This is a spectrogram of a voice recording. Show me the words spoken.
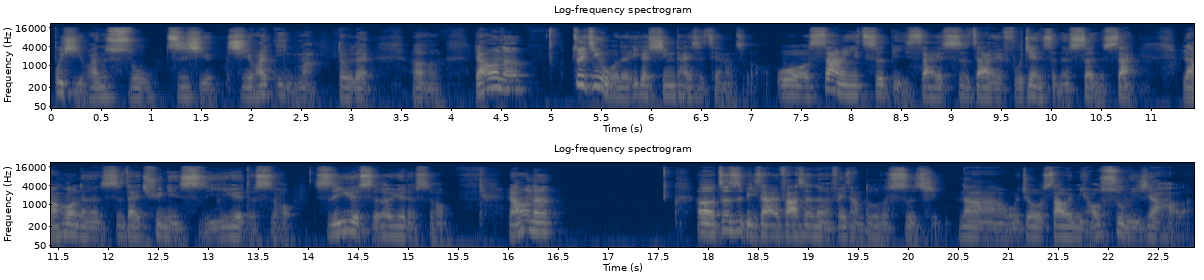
不喜欢输，只喜喜欢赢嘛，对不对？呃，然后呢？最近我的一个心态是这样子哦，我上一次比赛是在福建省的省赛，然后呢是在去年十一月的时候，十一月、十二月的时候，然后呢，呃，这次比赛发生了非常多的事情，那我就稍微描述一下好了。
